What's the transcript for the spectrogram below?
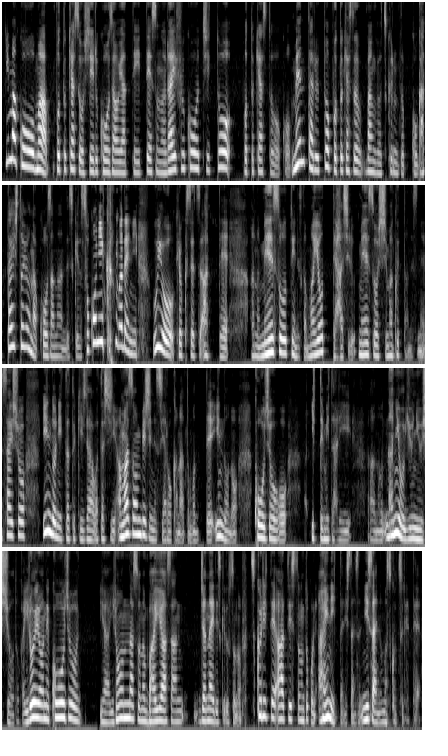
今こうまあポッドキャストを教える講座をやっていてそのライフコーチとポッドキャストをこうメンタルとポッドキャスト番組を作るのとこう合体したような講座なんですけどそこに行くまでに紆余曲折あってあの瞑想っていうんですか迷って走る瞑想しまくったんですね最初インドに行った時じゃあ私アマゾンビジネスやろうかなと思ってインドの工場を行ってみたりあの何を輸入しようとかいろいろね工場やいろんなそのバイヤーさんじゃないですけどその作り手アーティストのとこに会いに行ったりしたんですよ2歳の息子を連れて。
